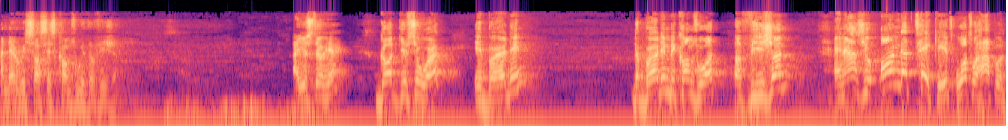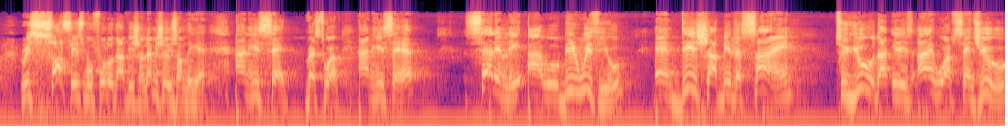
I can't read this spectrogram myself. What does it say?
and then resources comes with the vision. Are you still here? God gives you what? A burden. The burden becomes what? A vision. And as you undertake it, what will happen? Resources will follow that vision. Let me show you something here. And he said, verse 12, and he said, Certainly I will be with you, and this shall be the sign to you that it is I who have sent you.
